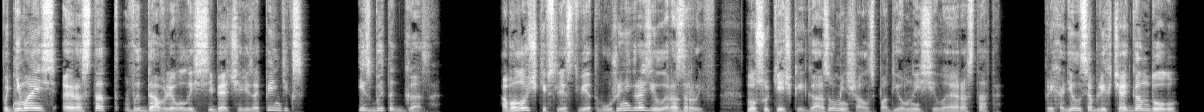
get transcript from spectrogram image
Поднимаясь, аэростат выдавливал из себя через аппендикс избыток газа. Оболочке вследствие этого уже не грозил разрыв, но с утечкой газа уменьшалась подъемная сила аэростата. Приходилось облегчать гондолу,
